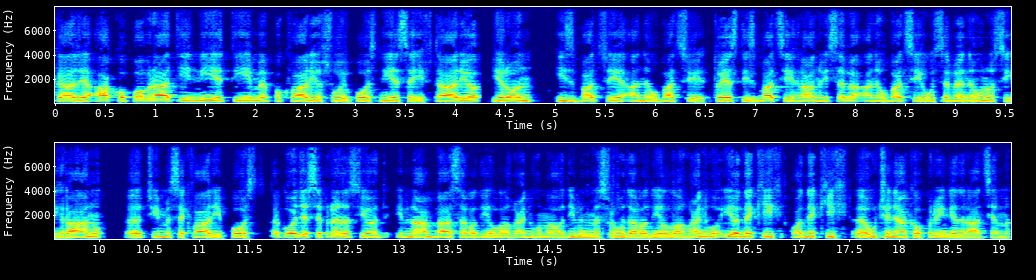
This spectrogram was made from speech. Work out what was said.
Kaže ako povrati nije time pokvario svoj post nije se iftario jer on izbacuje a ne ubacuje to jest izbacuje hranu iz sebe a ne ubacuje u sebe ne unosi hranu e, čime se kvari post. Također se prenosi od Ibn Abbas radijallahu anhuma, od Ibn Mas'uda radijallahu anhu i od nekih, od nekih e, učenjaka u prvim generacijama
